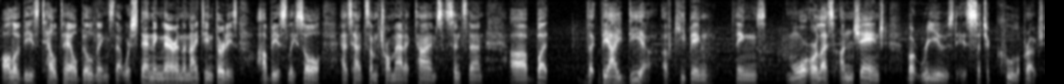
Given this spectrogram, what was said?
All of these telltale buildings that were standing there in the 1930s. Obviously, Seoul has had some traumatic times since then. Uh, but the, the idea of keeping things more or less unchanged but reused is such a cool approach.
